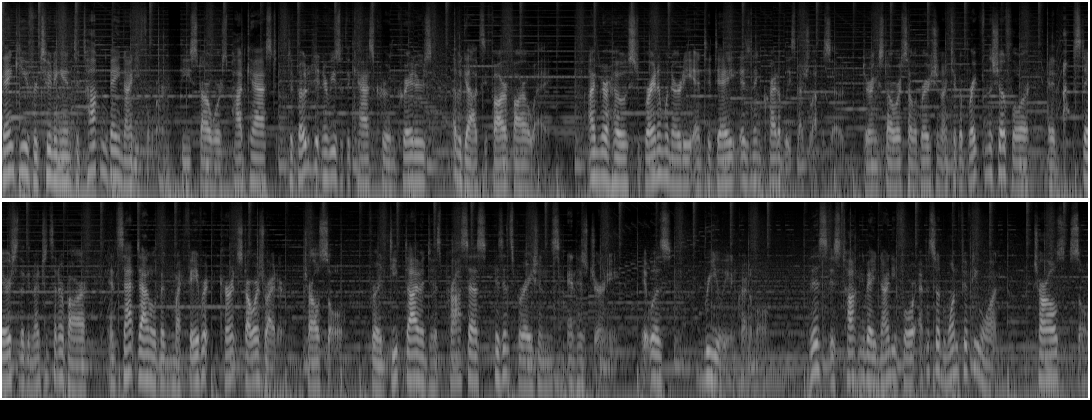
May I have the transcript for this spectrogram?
Thank you for tuning in to Talking Bay 94, the Star Wars podcast devoted to interviews with the cast, crew, and creators of a galaxy far, far away. I'm your host, Brandon Wainerdi, and today is an incredibly special episode. During Star Wars Celebration, I took a break from the show floor, headed upstairs to the Convention Center bar, and sat down with my favorite current Star Wars writer, Charles Soule, for a deep dive into his process, his inspirations, and his journey. It was really incredible. This is Talking Bay 94, episode 151 Charles Soule.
